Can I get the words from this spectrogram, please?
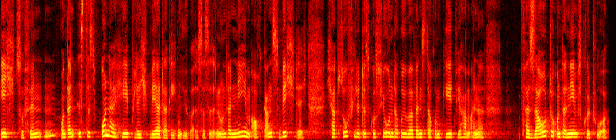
Ich zu finden. Und dann ist es unerheblich, wer da gegenüber ist. Das ist in Unternehmen auch ganz wichtig. Ich habe so viele Diskussionen darüber, wenn es darum geht, wir haben eine versaute Unternehmenskultur,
